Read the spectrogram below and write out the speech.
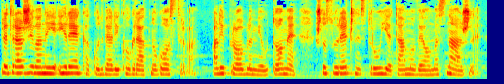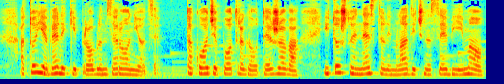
Pretraživana je i reka kod velikog ratnog ostrva, ali problem je u tome što su rečne struje tamo veoma snažne, a to je veliki problem za ronioce – Takođe potraga otežava i to što je nestali mladić na sebi imao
